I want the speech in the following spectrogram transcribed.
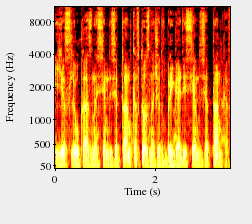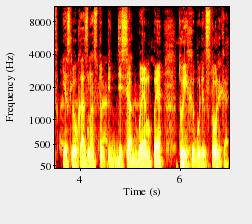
Если указано 70 танков, то значит в бригаде 70 танков. Если указано 150 БМП, то их и будет столько.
